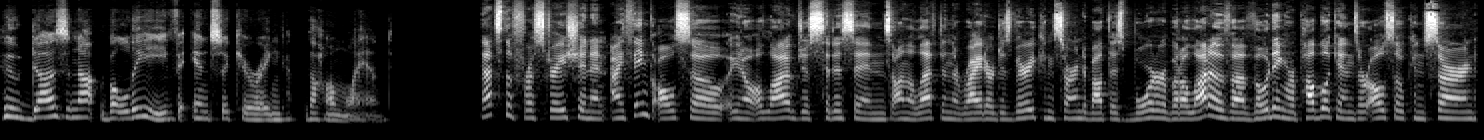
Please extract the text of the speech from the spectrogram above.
who does not believe in securing the homeland. That's the frustration. And I think also, you know, a lot of just citizens on the left and the right are just very concerned about this border. But a lot of uh, voting Republicans are also concerned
